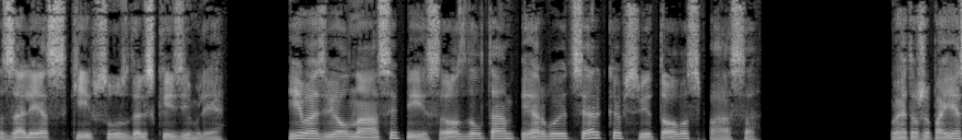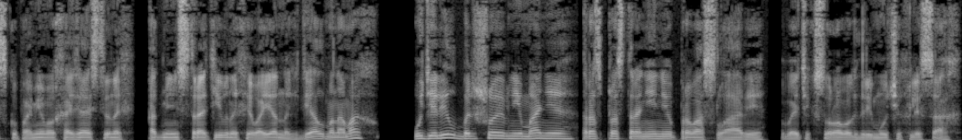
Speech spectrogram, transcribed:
Залесский в Суздальской земле и возвел насыпи и создал там первую церковь святого Спаса. В эту же поездку, помимо хозяйственных, административных и военных дел, Мономах уделил большое внимание распространению православия в этих суровых дремучих лесах.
